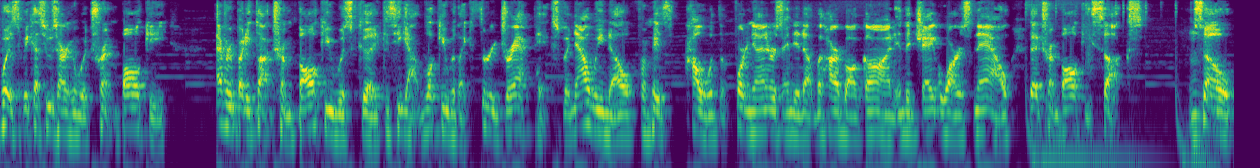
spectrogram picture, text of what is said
was because he was arguing with Trent Baalke. Everybody thought Trent Baalke was good because he got lucky with like three draft picks. But now we know from his how the 49ers ended up with Harbaugh gone and the Jaguars now that Trent Baalke sucks. Mm-hmm. So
